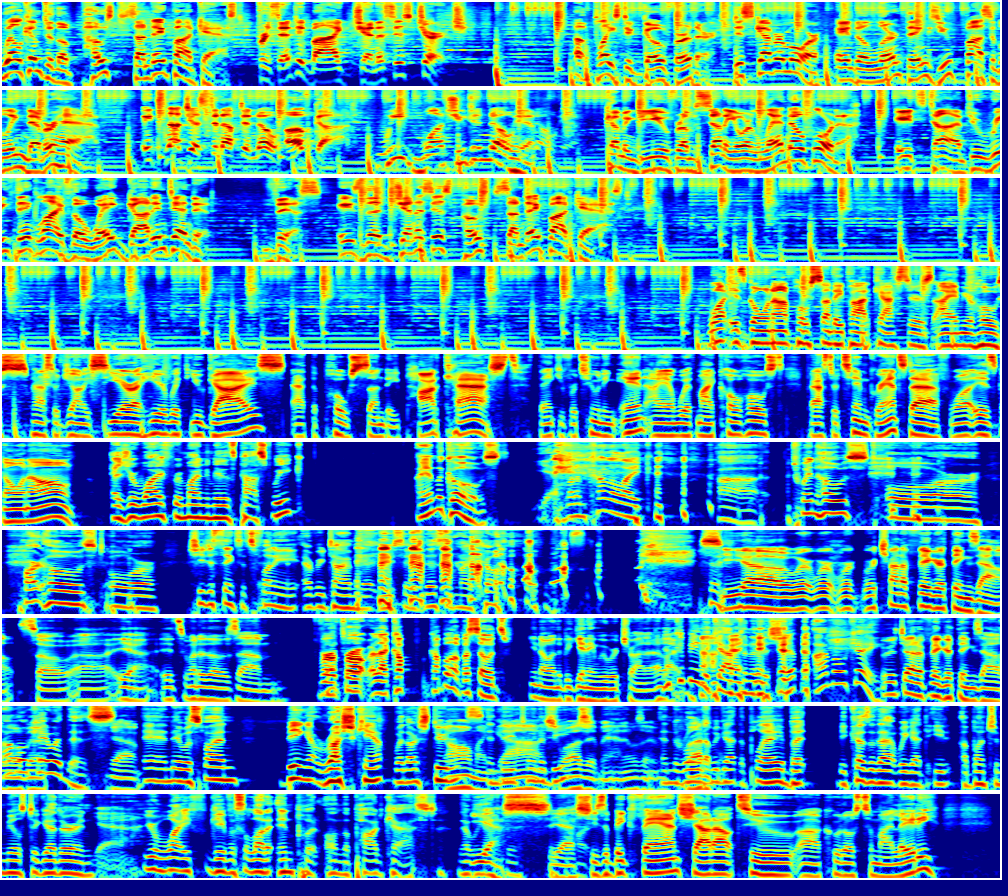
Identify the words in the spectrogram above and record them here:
Welcome to the Post Sunday Podcast, presented by Genesis Church. A place to go further, discover more, and to learn things you possibly never have. It's not just enough to know of God, we want you to know Him. Coming to you from sunny Orlando, Florida, it's time to rethink life the way God intended. This is the Genesis Post Sunday Podcast. What is going on, Post Sunday podcasters? I am your host, Pastor Johnny Sierra, here with you guys at the Post Sunday podcast. Thank you for tuning in. I am with my co host, Pastor Tim Grantstaff. What is going on? As your wife reminded me this past week, I am the co host. Yeah. But I'm kind of like uh, twin host or part host, or she just thinks it's funny every time that you say, This is my co See, uh, we're, we're, we're, we're trying to figure things out. So, uh, yeah, it's one of those. Um, for, for a couple, couple episodes, you know, in the beginning, we were trying to. You like- could be the captain of the ship. I'm okay. we were trying to figure things out a I'm okay bit. with this. Yeah. And it was fun being at Rush Camp with our students oh my in Daytona Beach. was it, man? It was incredible. And the roles we got to play. But because of that, we got to eat a bunch of meals together. And Yeah. your wife gave us a lot of input on the podcast that we Yes, yes, she's a big fan. Shout out to uh, kudos to my lady.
